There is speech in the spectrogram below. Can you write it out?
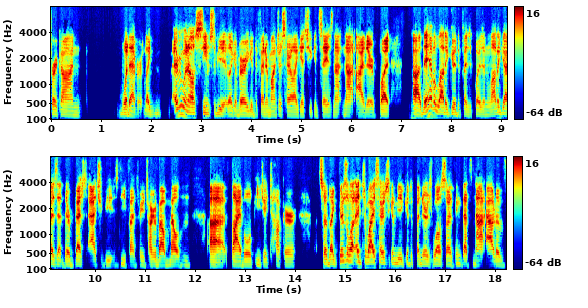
Furkan, whatever. Like everyone else seems to be like a very good defender. Montrezl Harrell, I guess you can say, is not not either. But uh, they have a lot of good defensive players and a lot of guys that their best attribute is defense. When you're talking about Melton, uh, Thybulle, PJ Tucker, so like there's a lot, and Tobias Harris is going to be a good defender as well. So I think that's not out of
